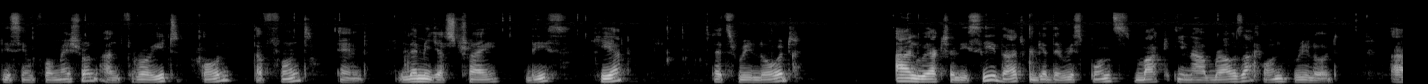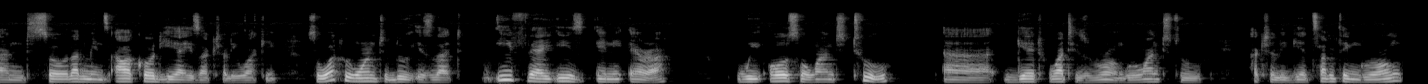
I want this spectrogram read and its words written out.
this information and throw it on the front end. Let me just try this here, let's reload, and we actually see that we get the response back in our browser on reload. And so that means our code here is actually working. So what we want to do is that if there is any error, we also want to uh, get what is wrong, we want to actually get something wrong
